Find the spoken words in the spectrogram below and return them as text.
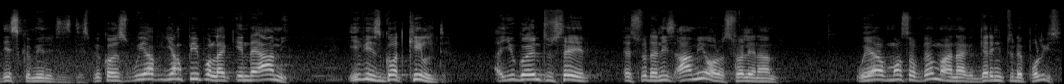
this community is this, because we have young people like in the army. If he's got killed, are you going to say a Sudanese army or Australian army? We have most of them and are getting to the police.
